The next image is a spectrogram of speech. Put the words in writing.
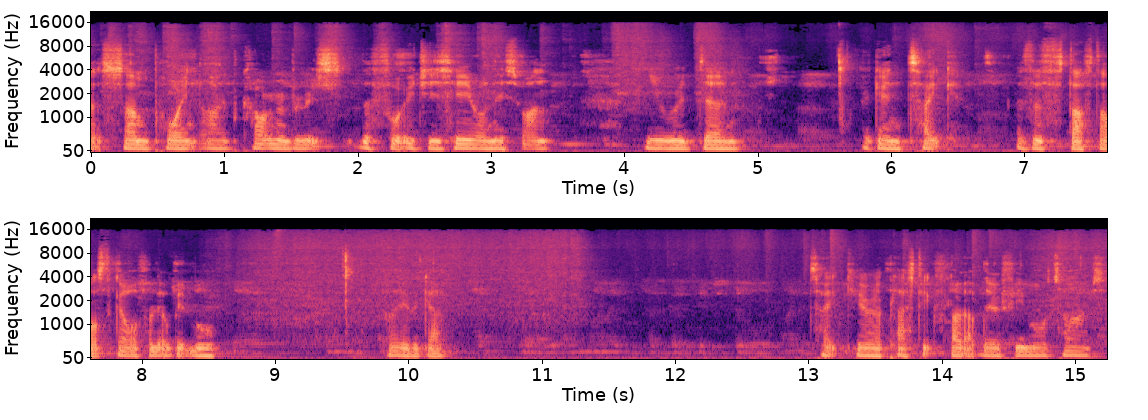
At some point, I can't remember it's the footage is here on this one, you would um, again take as the stuff starts to go off a little bit more. Oh, there we go. Take your uh, plastic float up there a few more times.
